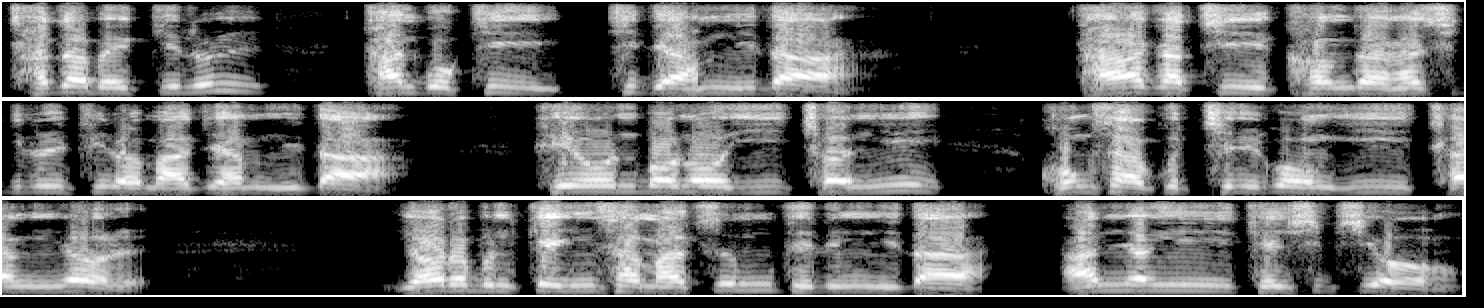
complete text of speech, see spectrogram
찾아뵙기를 간곡히 기대합니다. 다 같이 건강하시기를 빌어 맞이합니다. 회원번호 2002-04970 이창렬 여러분께 인사 말씀 드립니다. 안녕히 계십시오.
